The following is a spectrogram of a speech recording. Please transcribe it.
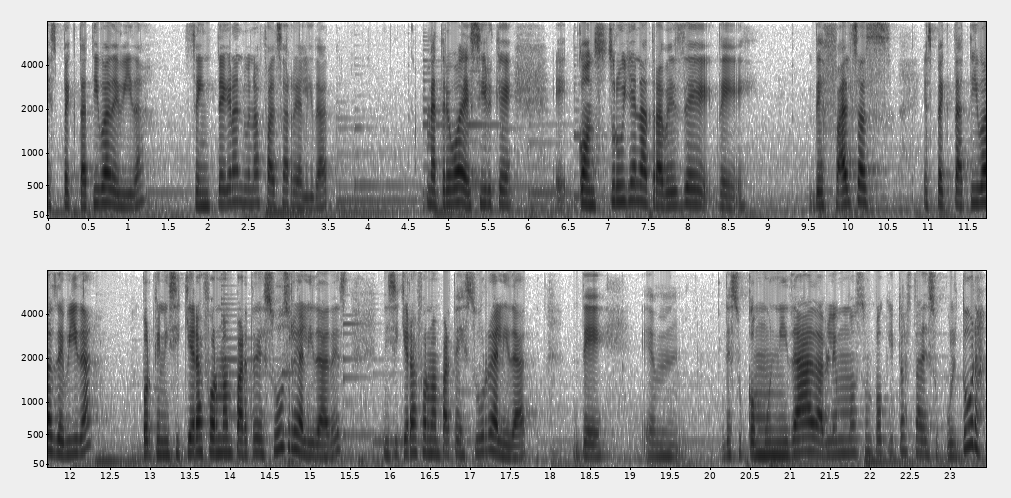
expectativa de vida, se integran de una falsa realidad. Me atrevo a decir que eh, construyen a través de, de falsas expectativas de vida, porque ni siquiera forman parte de sus realidades, ni siquiera forman parte de su realidad, de, em, de su comunidad, hablemos un poquito hasta de su cultura.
